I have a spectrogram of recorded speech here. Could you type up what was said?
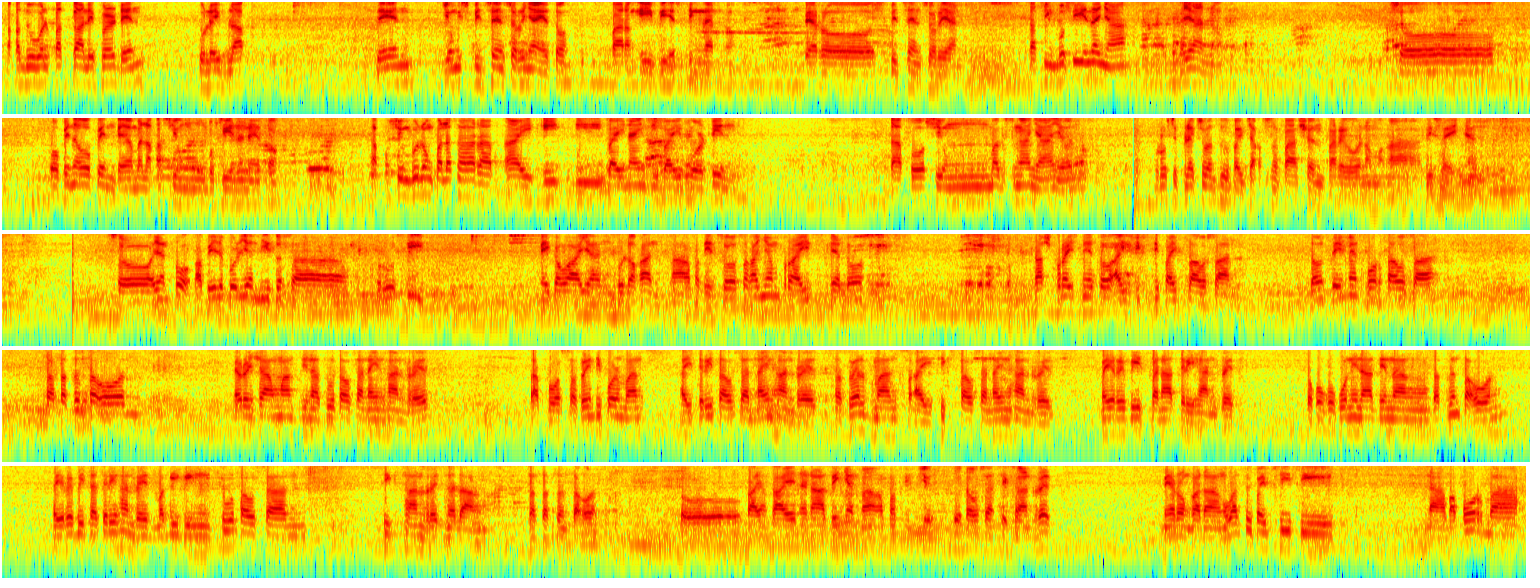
Naka-dual pot caliper din. Kulay black. Then, yung speed sensor niya ito. Parang ABS tingnan no. Pero speed sensor yan. Yung busina niya, ayan no. So, open na open kaya malakas yung busina na ito. Tapos yung gulong pala sa harap ay 80 by 90 by 14. Tapos yung mags nga niya, yun, Cruciflex 125 tsaka sa Passion, pareho ng mga design niya. So, ayan po, available yan dito sa Cruci, may kawayan, Bulacan, mga kapatid. So, sa kanyang price, ito, cash price nito ay 65,000. Down payment 4,000. Sa tatlong taon, meron siyang monthly na 2,900. Tapos sa 24 months ay 3,900. Sa 12 months ay 6,900. May rebate pa na 300. So kung kukunin natin ng tatlong taon, may rebate na 300, magiging 2,600 na lang sa tatlong taon. So kayang-kaya na natin yan mga kapatid yung 2,600. Meron ka ng 125cc na maporma,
